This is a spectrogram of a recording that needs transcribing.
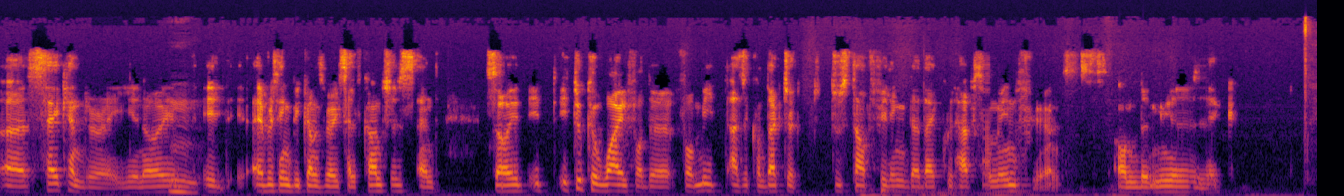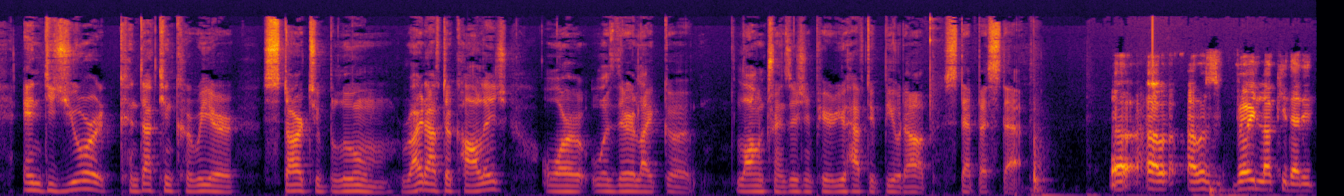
uh, secondary. You know, it, hmm. it, everything becomes very self-conscious, and so it, it, it took a while for the for me as a conductor to start feeling that I could have some influence on the music. And did your conducting career start to bloom right after college, or was there like a long transition period you have to build up step by step? Uh, I, I, was very lucky that it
